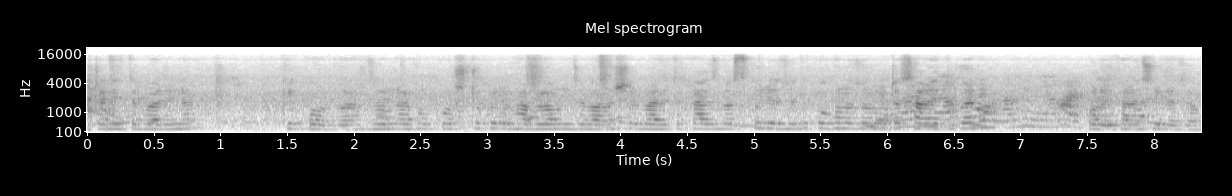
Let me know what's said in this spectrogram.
এটা নিতে পারি না। কি করব? জন্য এখন কষ্ট করে ভাবলাম যে মানুষের বাড়িতে কাজ বাজ করে যদি কখনো জমিটা ছাড়াইতে পারি পরে এখানে চলে যাব।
